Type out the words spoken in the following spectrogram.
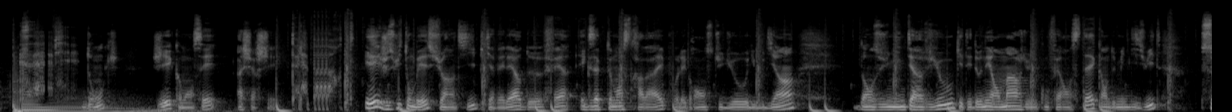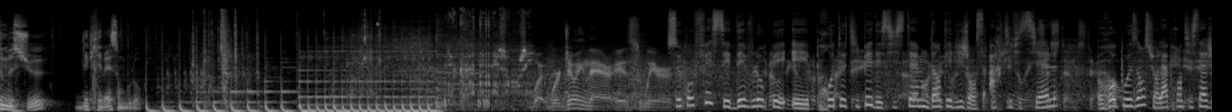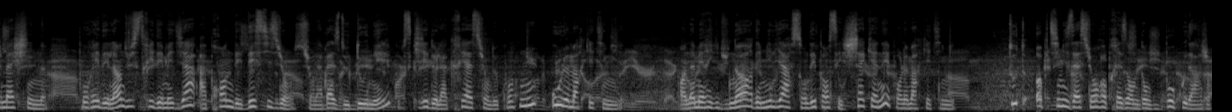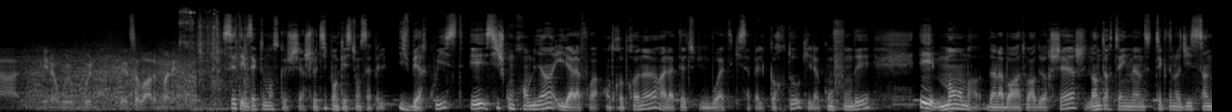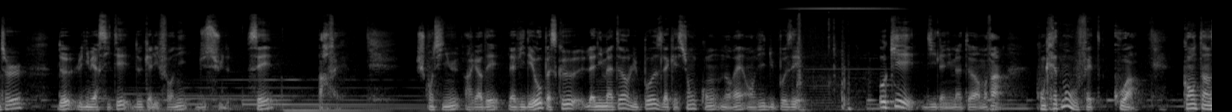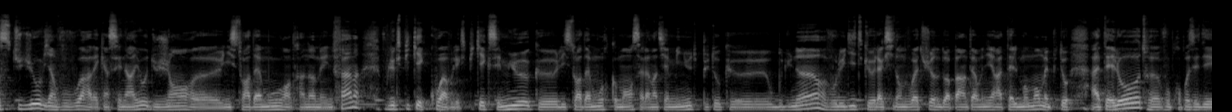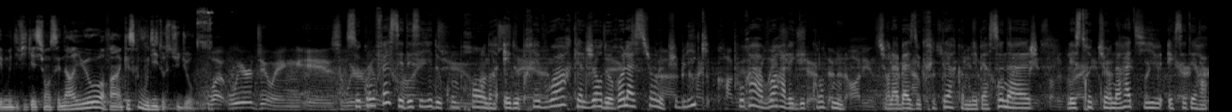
Donc, j'ai commencé à chercher. De la porte. Et je suis tombé sur un type qui avait l'air de faire exactement ce travail pour les grands studios hollywoodiens. Dans une interview qui était donnée en marge d'une conférence tech en 2018, ce monsieur décrivait son boulot. Ce qu'on fait, c'est développer et prototyper des systèmes d'intelligence artificielle reposant sur l'apprentissage machine pour aider l'industrie des médias à prendre des décisions sur la base de données pour ce qui est de la création de contenu ou le marketing. En Amérique du Nord, des milliards sont dépensés chaque année pour le marketing. Toute optimisation représente donc beaucoup d'argent. C'est exactement ce que je cherche. Le type en question s'appelle Yves Berquist et si je comprends bien, il est à la fois entrepreneur à la tête d'une boîte qui s'appelle Corto, qu'il a confondée, et membre d'un laboratoire de recherche, l'Entertainment Technology Center de l'Université de Californie du Sud. C'est parfait. Je continue à regarder la vidéo parce que l'animateur lui pose la question qu'on aurait envie de lui poser. Ok, dit l'animateur, mais enfin, concrètement, vous faites quoi? Quand un studio vient vous voir avec un scénario du genre euh, une histoire d'amour entre un homme et une femme, vous lui expliquez quoi? Vous lui expliquez que c'est mieux que l'histoire d'amour commence à la 20e minute plutôt que au bout d'une heure? Vous lui dites que l'accident de voiture ne doit pas intervenir à tel moment, mais plutôt à tel autre? Vous proposez des modifications au scénario? Enfin, qu'est-ce que vous dites au studio? Ce qu'on fait, c'est d'essayer de comprendre et de prévoir quel genre de relation le public pourra avoir avec des contenus, sur la base de critères comme les personnages, les structures narratives etc.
